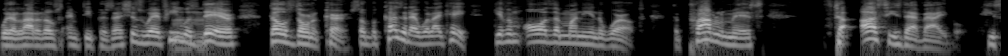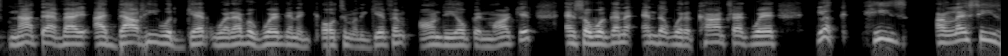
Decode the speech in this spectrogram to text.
with a lot of those empty possessions where if he mm-hmm. was there, those don't occur. So because of that, we're like, hey, give him all the money in the world. The problem is to us, he's that valuable. He's not that value. I doubt he would get whatever we're going to ultimately give him on the open market. And so we're going to end up with a contract where, look, he's unless he's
